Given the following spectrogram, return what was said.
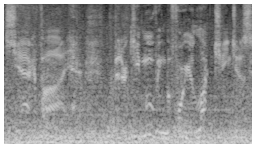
Jackpot. Better keep moving before your luck changes.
